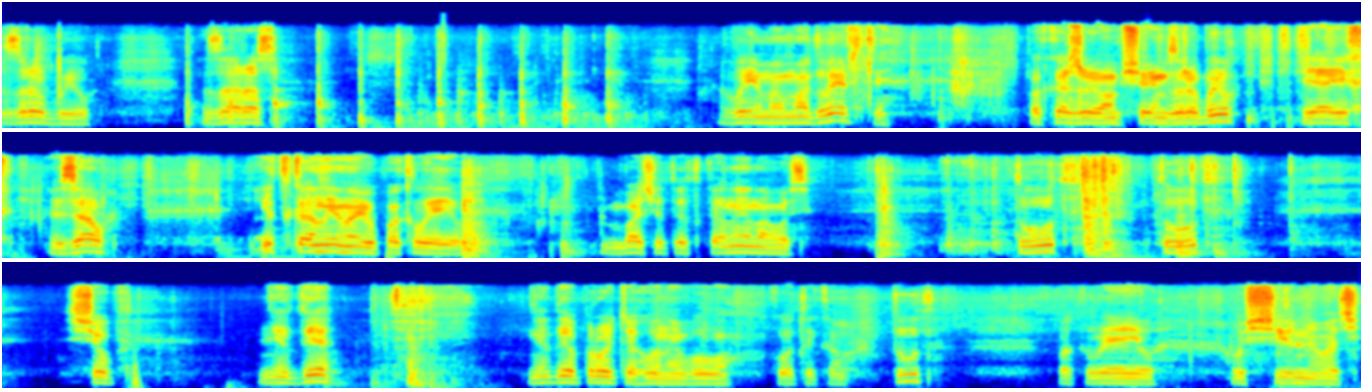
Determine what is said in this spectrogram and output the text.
зробив. Зараз виймемо дверці. Покажу вам, що їм зробив. Я їх взяв І тканиною поклеїв. Бачите, тканина ось тут, тут, щоб ніде, ніде протягу не було котикам. Тут поклеїв ощільнювач.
